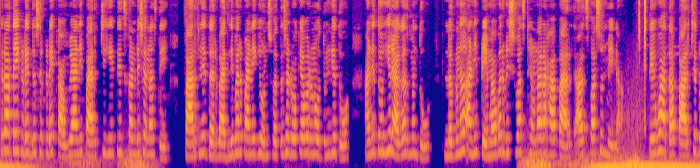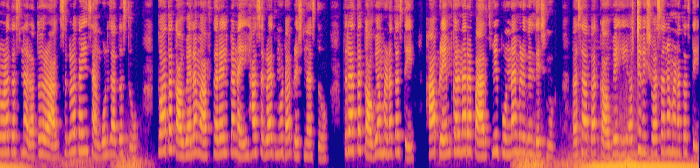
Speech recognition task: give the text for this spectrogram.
तर आता इकडे दुसरीकडे काव्य आणि पार्थची ही तीच कंडिशन असते. पार्थने तर बादलीभर पाणी घेऊन स्वतःच्या डोक्यावरून ओतून घेतो आणि तोही रागात म्हणतो लग्न आणि प्रेमावर विश्वास ठेवणारा हा पार्थ आजपासून मेला. तेव्हा आता पारच्या डोळ्यात असणारा तो राग सगळं काही सांगून जात असतो. तो आता काव्याला माफ करेल का नाही हा सगळ्यात मोठा प्रश्न असतो. तर आता काव्य म्हणत असते हा प्रेम करणारा पार्थ मी पुन्हा मिळवेल देशमुख. असं आता काव्यही अगदी विश्वासानं म्हणत असते.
